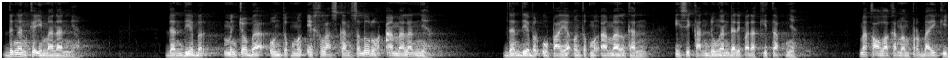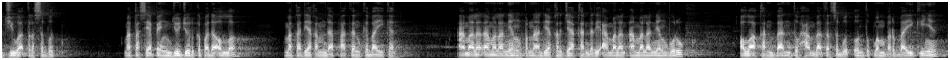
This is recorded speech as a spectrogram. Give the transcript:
dengan keimanannya dan dia ber, mencoba untuk mengikhlaskan seluruh amalannya dan dia berupaya untuk mengamalkan isi kandungan daripada kitabnya, maka Allah akan memperbaiki jiwa tersebut. Maka siapa yang jujur kepada Allah, maka dia akan mendapatkan kebaikan. Amalan-amalan yang pernah dia kerjakan dari amalan-amalan yang buruk, Allah akan bantu hamba tersebut untuk memperbaikinya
